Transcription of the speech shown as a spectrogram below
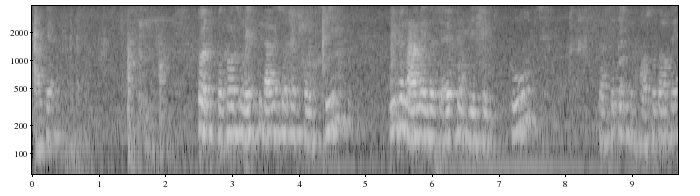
Danke. Gut, dann kommen wir zum nächsten Tagesordnungspunkt 7. Übernahme in das öffentliche Gut. Darf ich bitten, Hausnotarbeit?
